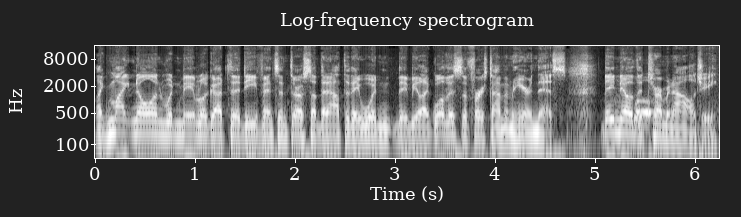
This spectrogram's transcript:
Like Mike Nolan wouldn't be able to go to the defense and throw something out that they wouldn't. They'd be like, "Well, this is the first time I'm hearing this." They know well, the terminology.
